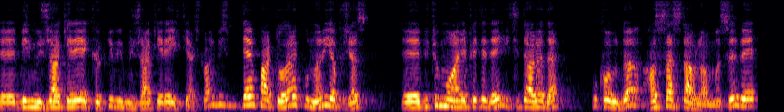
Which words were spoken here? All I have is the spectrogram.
E, bir müzakereye, köklü bir müzakereye ihtiyaç var. Biz DEM Parti olarak bunları yapacağız. E, bütün muhalefete de, iktidara da bu konuda hassas davranması ve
